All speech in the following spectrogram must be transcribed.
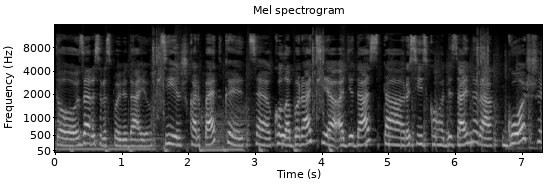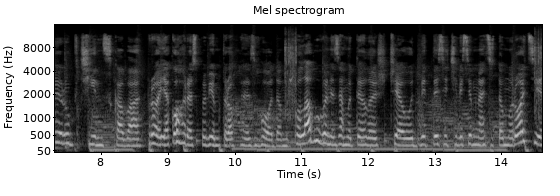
то зараз розповідаю. Ці шкарпетки це колаборація Adidas та російського дизайнера Гоші Рубчинського, про якого розповім трохи згодом. Колабу вони замутили ще у 2018 році,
